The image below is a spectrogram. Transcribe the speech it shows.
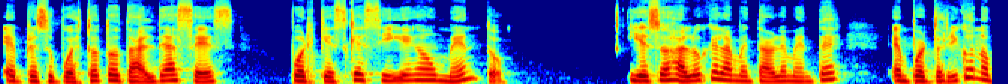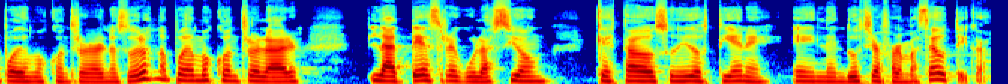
el presupuesto total de ACES porque es que sigue en aumento. Y eso es algo que lamentablemente en Puerto Rico no podemos controlar. Nosotros no podemos controlar la desregulación que Estados Unidos tiene en la industria farmacéutica.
